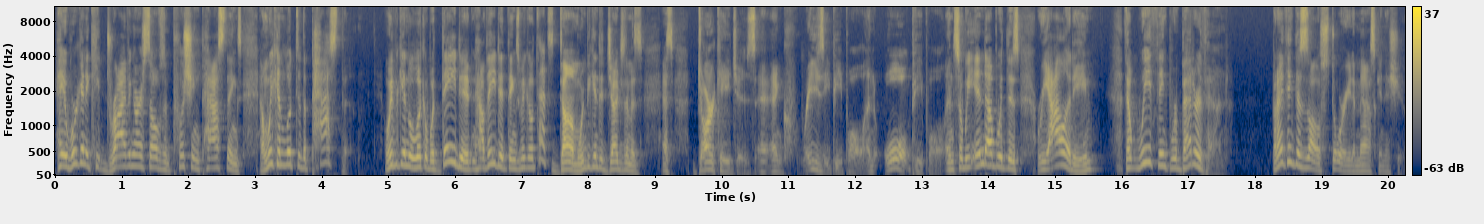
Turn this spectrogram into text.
Hey, we're going to keep driving ourselves and pushing past things, and we can look to the past then and we begin to look at what they did and how they did things. We go, that's dumb. We begin to judge them as, as dark ages and, and crazy people and old people. And so we end up with this reality that we think we're better than. But I think this is all a story to mask an issue.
